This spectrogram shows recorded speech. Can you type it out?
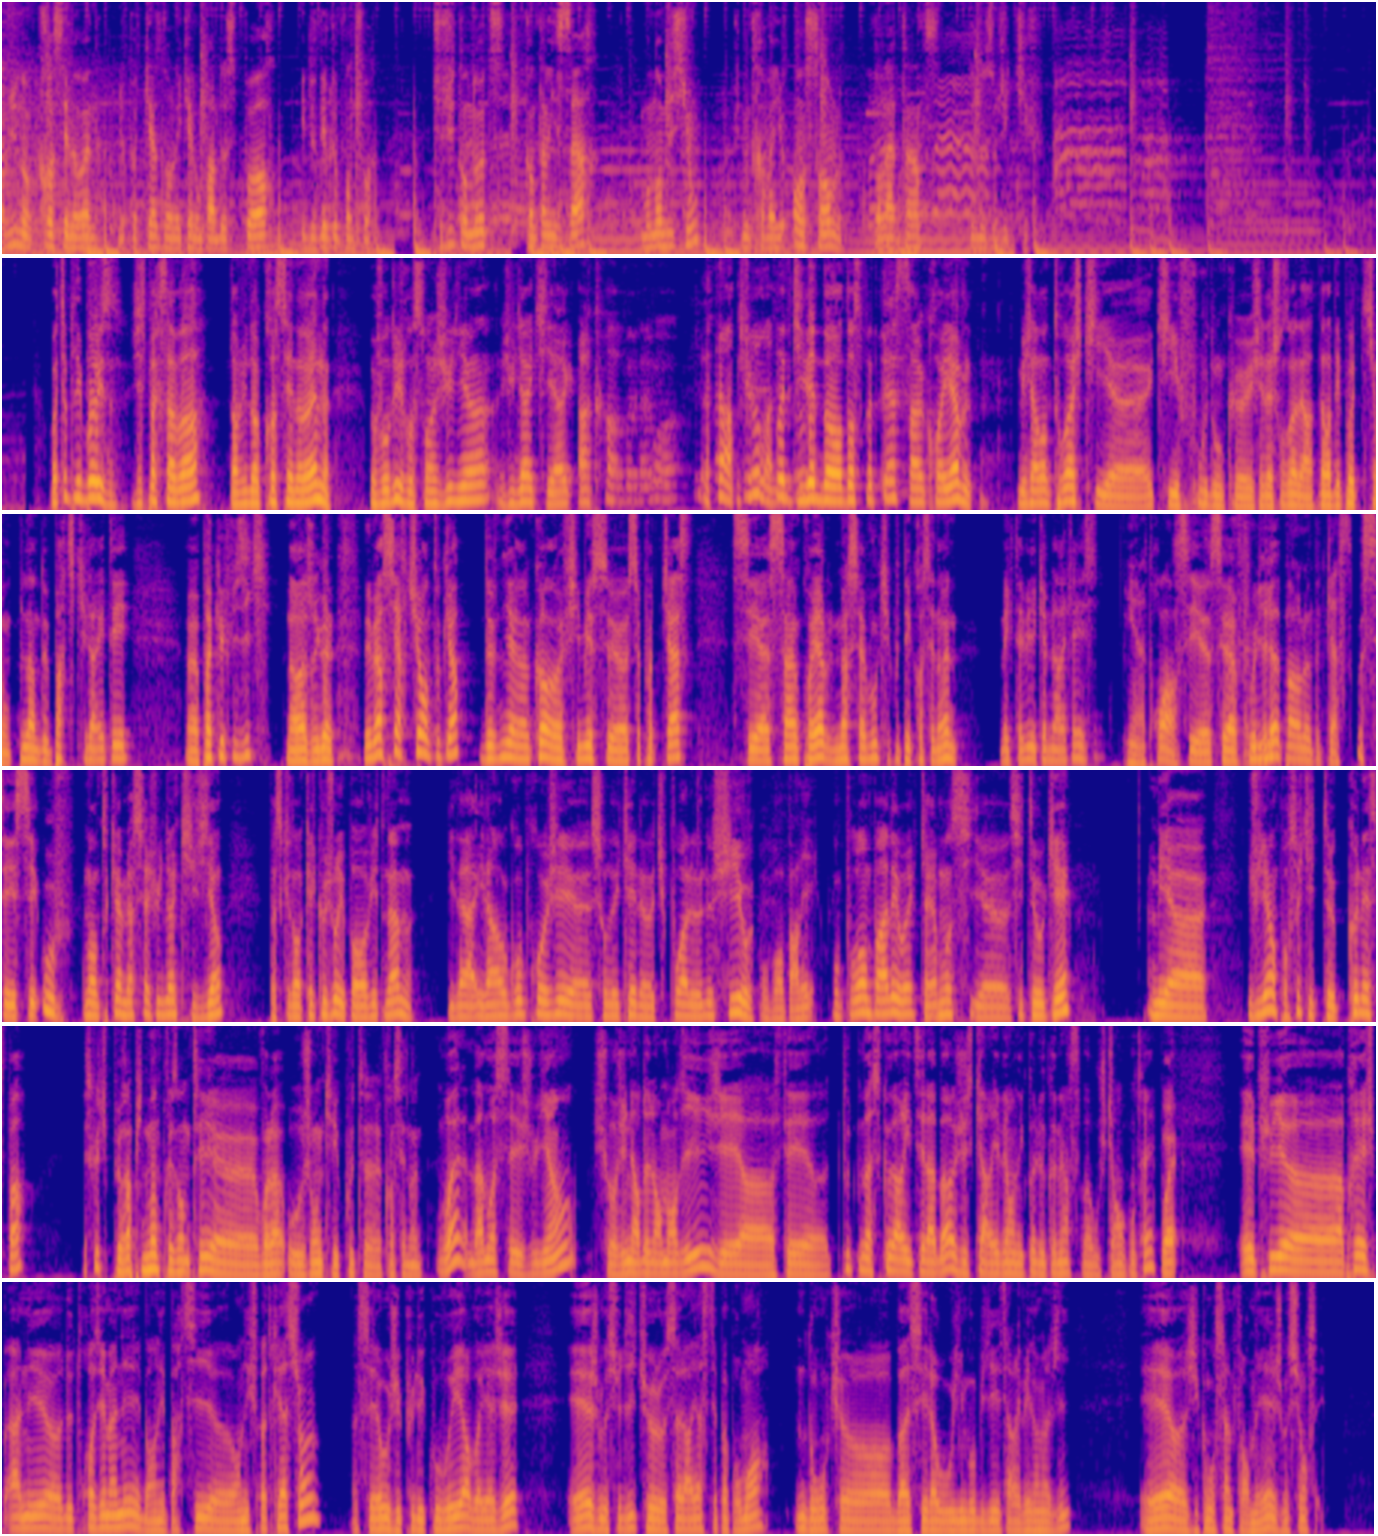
Bienvenue dans Cross and Run, le podcast dans lequel on parle de sport et de développement de soi. Je suis ton hôte, Quentin Lissard. Mon ambition, que nous travaillions ensemble dans l'atteinte de nos objectifs. What's up les boys? J'espère que ça va. Bienvenue dans Cross and Run. Aujourd'hui, je reçois Julien. Julien qui est encore un pote à moi. hein. Toujours Un pote qui vient dans, dans ce podcast, c'est incroyable. Mais j'ai un entourage qui, euh, qui est fou, donc euh, j'ai la chance d'avoir des potes qui ont plein de particularités, euh, pas que physique. Non, je rigole. Mais merci Arthur en tout cas de venir encore euh, filmer ce, ce podcast. C'est euh, c'est incroyable. Merci à vous qui écoutez Cross and Run. Mec, t'as vu les caméras qu'il y a ici? Il y en a trois. C'est euh, c'est la folie. Folie. par le podcast. C'est c'est ouf. Mais en tout cas, merci à Julien qui vient parce que dans quelques jours, il part au Vietnam. Il a, il a un gros projet euh, sur lequel euh, tu pourras le, le suivre. On va en parler. On pourra en parler, ouais, carrément, si, euh, si t'es OK. Mais euh, Julien, pour ceux qui te connaissent pas, est-ce que tu peux rapidement te présenter euh, voilà, aux gens qui écoutent euh, Ouais, bah moi c'est Julien. Je suis originaire de Normandie. J'ai euh, fait euh, toute ma scolarité là-bas jusqu'à arriver en école de commerce bah, où je t'ai rencontré. Ouais. Et puis après, année de troisième année, bah, on est parti en expatriation. C'est là où j'ai pu découvrir, voyager. Et je me suis dit que le salariat c'était pas pour moi. Donc bah, c'est là où l'immobilier est arrivé dans ma vie. Et j'ai commencé à me former et je me suis lancé.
